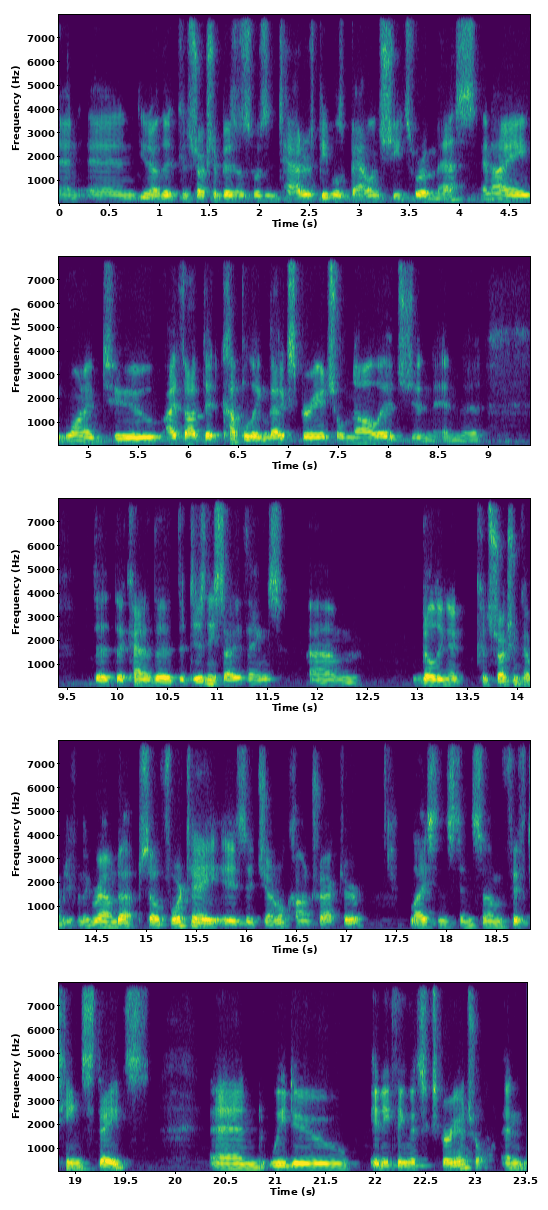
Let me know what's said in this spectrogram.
and and you know the construction business was in tatters. People's balance sheets were a mess. And i wanted to i thought that coupling that experiential knowledge and and the the, the kind of the, the disney side of things um, building a construction company from the ground up. So forte is a general contractor licensed in some 15 states and we do anything that's experiential. And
